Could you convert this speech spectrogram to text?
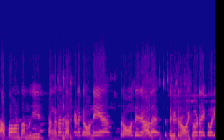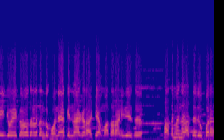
ਆਪਾਂ ਹੁਣ ਤੁਹਾਨੂੰ ਜੀ ਸੰਗਤਾਂ ਦੇ ਦਰਸ਼ਨ ਕਰਾਉਨੇ ਆ ਡਰੋਨ ਦੇ ਨਾਲ। ਤੇ ਤੁਸੀਂ ਡਰੋਨ ਸ਼ਾਟ ਇੱਕ ਵਾਰੀ ਇੰਜੋਏ ਕਰੋ, ਤੇ ਨਾਲੇ ਤੁਹਾਨੂੰ ਦਿਖਾਉਨੇ ਆ ਕਿੰਨਾ ਕੁ ਰਸ਼ ਆ ਮਾਤਾ ਰਾਣੀ ਦੇ ਇਸ ਸੱਤਵੇਂ ਨਰਾਤੇ ਦੇ ਉੱਪਰ।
